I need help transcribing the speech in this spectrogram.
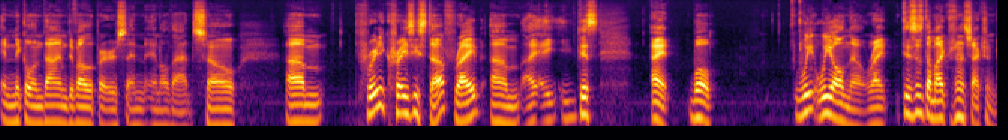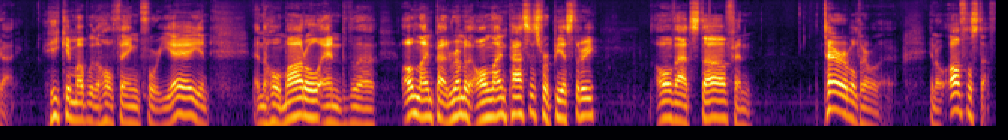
and nickel and dime developers and, and all that. So, um, pretty crazy stuff, right? Um, I, I this, all right. Well, we we all know, right? This is the microtransaction guy. He came up with the whole thing for EA, and and the whole model and the online pass. Remember the online passes for PS3, all that stuff, and terrible, terrible, you know, awful stuff.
